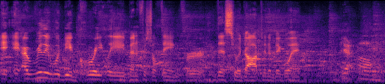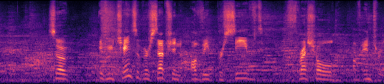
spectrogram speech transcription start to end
it, it really would be a greatly beneficial thing for this to adopt in a big way. Yeah. Um, so, if you change the perception of the perceived threshold of entry,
